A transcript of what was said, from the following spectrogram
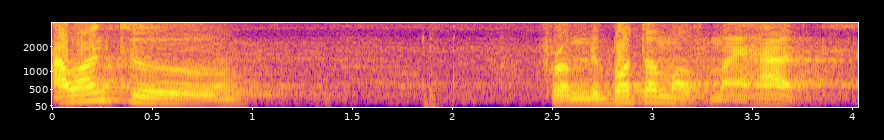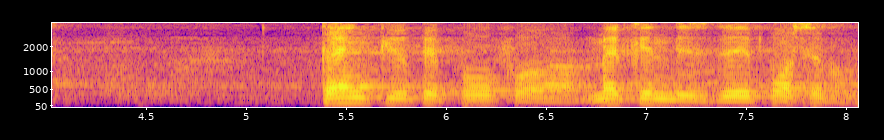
I want to, from the bottom of my heart, thank you people for making this day possible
